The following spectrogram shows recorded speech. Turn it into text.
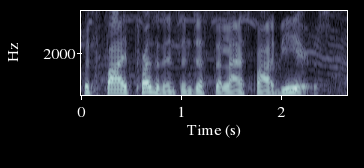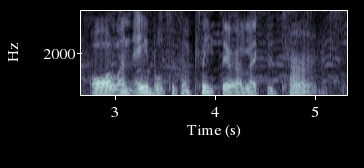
with five presidents in just the last five years, all unable to complete their elected terms.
